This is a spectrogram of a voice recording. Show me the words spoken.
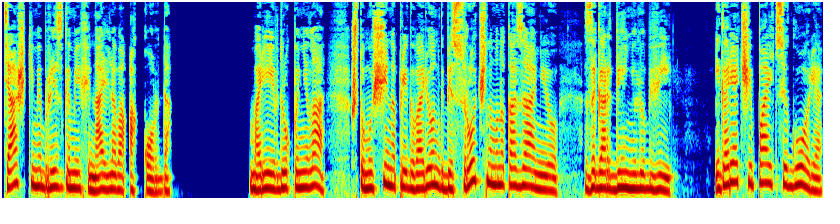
тяжкими брызгами финального аккорда. Мария вдруг поняла, что мужчина приговорен к бессрочному наказанию за гордыню любви, и горячие пальцы горя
